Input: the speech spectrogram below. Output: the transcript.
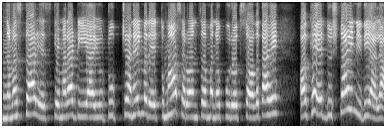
नमस्कार एस के मराठी या यूट्यूब चॅनेलमध्ये तुम्हा सर्वांचं मनपूर्वक स्वागत आहे. अखेर दुष्काळी निधी आला.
